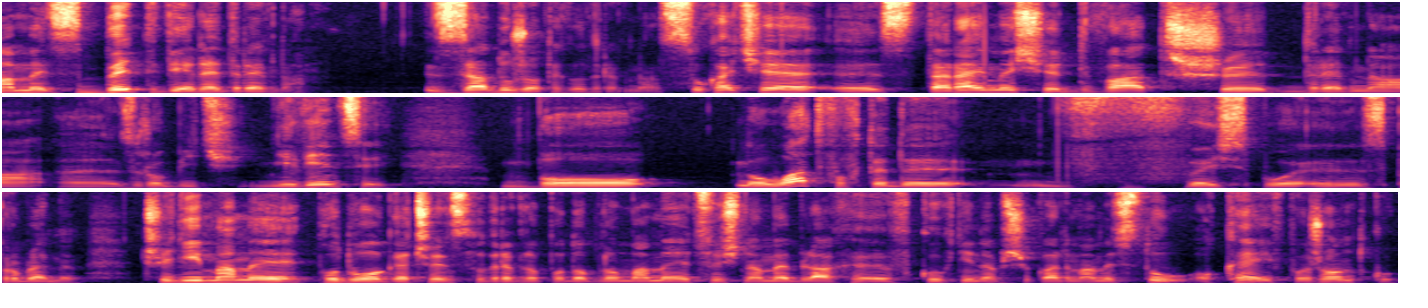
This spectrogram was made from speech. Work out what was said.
mamy zbyt wiele drewna. Za dużo tego drewna. Słuchajcie, y, starajmy się dwa, trzy drewna y, zrobić, nie więcej, bo no łatwo wtedy wejść z, po- z problemem. Czyli mamy podłogę często drewnopodobną, mamy coś na meblach w kuchni na przykład, mamy stół, ok, w porządku,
